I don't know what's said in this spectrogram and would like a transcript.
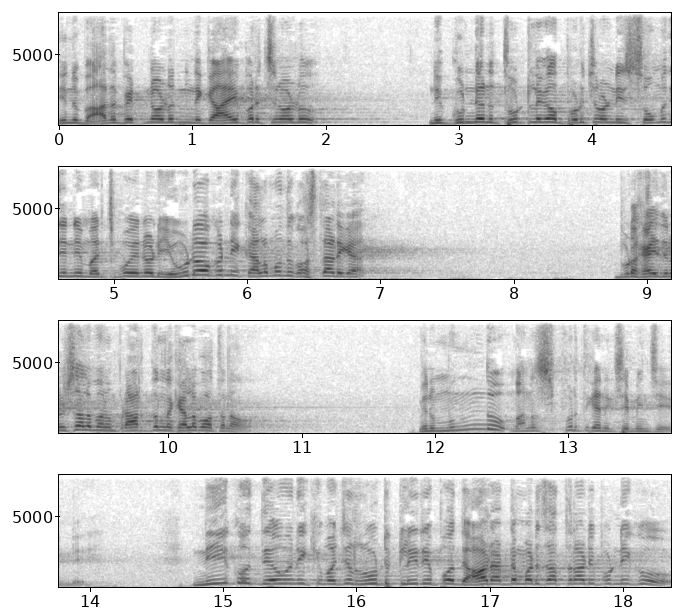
నిన్ను బాధ పెట్టినోడు నిన్ను గాయపరిచినోడు నీ గుండెను తూట్లుగా పొడిచినోడు నీ సొమ్ము తిని మర్చిపోయినోడు ఎవడో ఒకటి నీ కళ్ళ ముందుకు వస్తాడుగా. ఇప్పుడు ఒక ఐదు నిమిషాలు మనం ప్రార్థనలకు వెళ్ళబోతున్నాం. మీరు ముందు మనస్ఫూర్తిగా నీకు క్షమించేయండి. నీకు దేవునికి మధ్య రూట్ క్లియర్ అయిపోద్ది. ఆడు అడ్డం పడి చేస్తున్నాడు ఇప్పుడు నీకు.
